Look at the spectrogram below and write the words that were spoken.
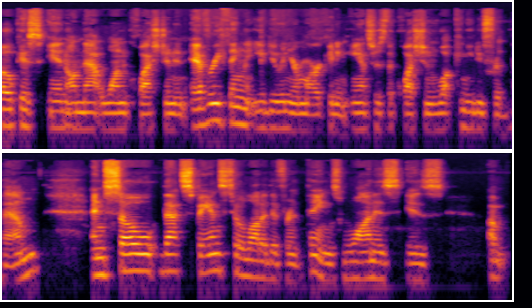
focus in on that one question, and everything that you do in your marketing answers the question, what can you do for them? And so that spans to a lot of different things. One is is um,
